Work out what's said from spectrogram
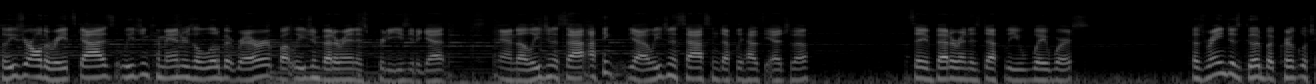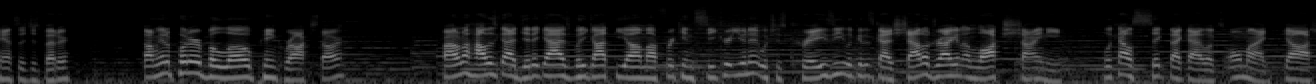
So these are all the rates, guys. Legion Commander is a little bit rarer, but Legion Veteran is pretty easy to get. And uh, Legion Assassin, I think, yeah, Legion Assassin definitely has the edge, though. I'd say Veteran is definitely way worse. Because range is good, but critical chance is just better. So I'm going to put her below Pink Rockstar. I don't know how this guy did it, guys, but he got the um, uh, freaking secret unit, which is crazy. Look at this guy. Shadow Dragon unlocked shiny. Look how sick that guy looks. Oh my gosh.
